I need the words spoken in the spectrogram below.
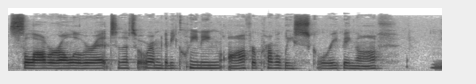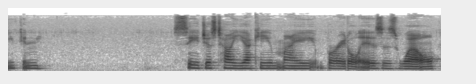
slobber all over it. So that's what I'm going to be cleaning off or probably scraping off you can see just how yucky my bridle is as well.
